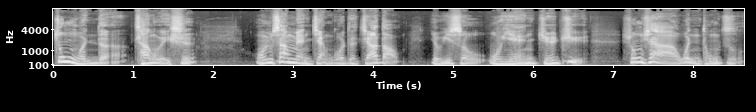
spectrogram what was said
中文的长尾诗。我们上面讲过的贾岛有一首五言绝句：“松下问童子，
